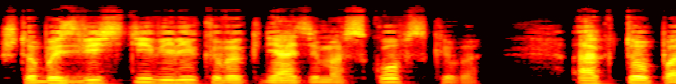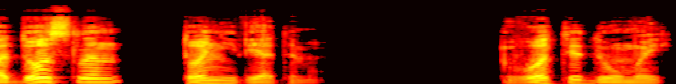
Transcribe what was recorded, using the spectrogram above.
чтобы извести великого князя Московского, а кто подослан, то неведомо. Вот и думай.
